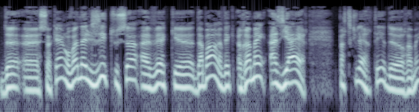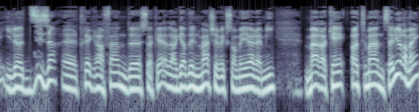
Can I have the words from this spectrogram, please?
de euh, soccer. On va analyser tout ça avec, d'abord avec Romain Azière. Particularité de Romain, il a 10 ans, très grand fan de soccer. Il a regardé le match avec son meilleur ami marocain, Otman. Salut Romain!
